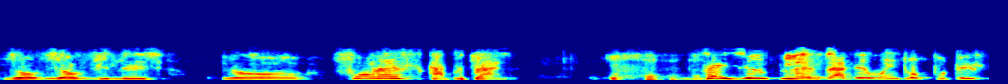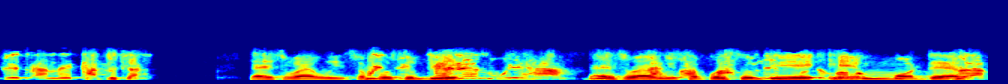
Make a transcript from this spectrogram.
your your village, your forest capital, virgin place that they went to put a state and a capital. That is why we're supposed to be. A, we have. that is why we're supposed to be a, a model. You are,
